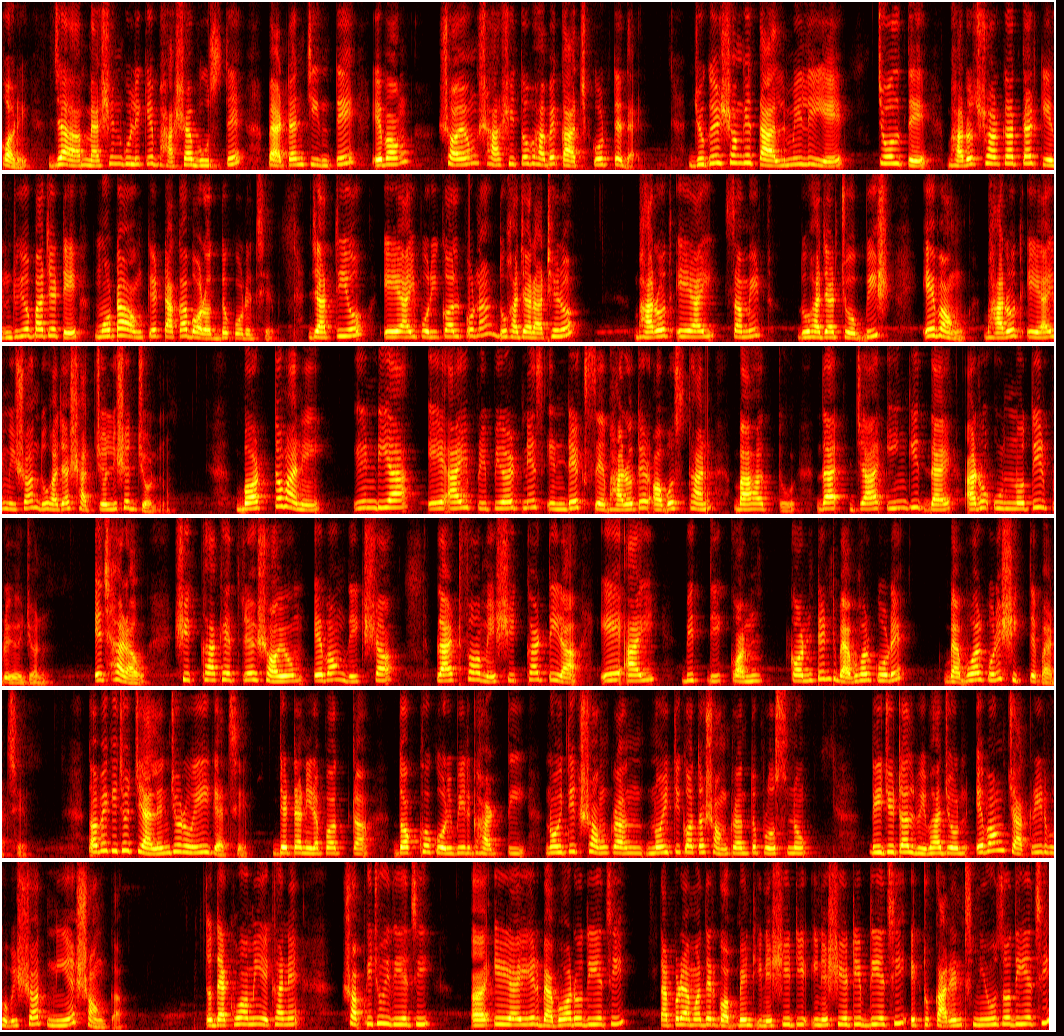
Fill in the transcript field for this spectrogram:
করে, যা মেশিনগুলিকে ভাষা বুঝতে, প্যাটার্ন চিনতে এবং স্বয়ংশাসিতভাবে কাজ করতে দেয়। যুগের সঙ্গে তাল মিলিয়ে চলতে ভারত সরকার তার কেন্দ্রীয় বাজেটে মোটা অঙ্কের টাকা বরাদ্দ করেছে। জাতীয় এআই পরিকল্পনা দু হাজার আঠেরো, ভারত এআই সামিট দু হাজার চব্বিশ এবং ভারত এআই মিশন দু হাজার সাতচল্লিশের জন্য। বর্তমানে ইন্ডিয়া এআই প্রিপেয়ার্ডনেস ইন্ডেক্সে ভারতের অবস্থান বাহাত্তর, দা, যা ইঙ্গিত দেয় আরও উন্নতির প্রয়োজন। এছাড়াও শিক্ষাক্ষেত্রে স্বয়ং এবং দীক্ষা প্ল্যাটফর্মে শিক্ষার্থীরা এআই ভিত্তিক কন কন্টেন্ট ব্যবহার করে ব্যবহার করে শিখতে পারছে। তবে কিছু চ্যালেঞ্জও রয়েই গেছে। ডেটা নিরাপত্তা, দক্ষ কর্মীর ঘাটতি, নৈতিক সংক্রান্ত নৈতিকতা সংক্রান্ত প্রশ্ন ডিজিটাল বিভাজন এবং চাকরির ভবিষ্যৎ নিয়ে শঙ্কা। তো দেখো আমি এখানে সব কিছুই দিয়েছি এআই এর ব্যবহারও দিয়েছি। তারপরে আমাদের গভর্নমেন্ট ইনিশিয়েটিভ ইনিশিয়েটিভ দিয়েছি, একটু কারেন্ট নিউজও দিয়েছি,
